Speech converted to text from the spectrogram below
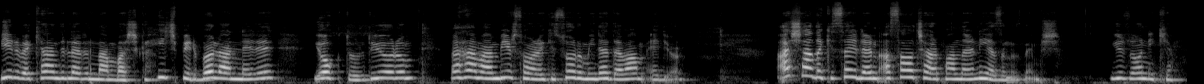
1 ve kendilerinden başka hiçbir bölenleri yoktur diyorum. Ve hemen bir sonraki sorum ile devam ediyorum. Aşağıdaki sayıların asal çarpanlarını yazınız demiş. 112.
